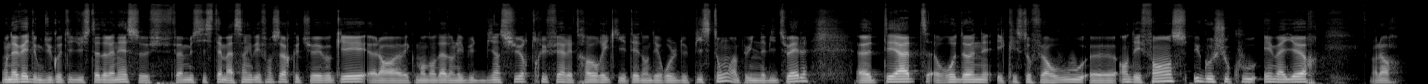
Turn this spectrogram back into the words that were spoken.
On avait donc du côté du Stade Rennais ce fameux système à 5 défenseurs que tu as évoqué, alors avec Mandanda dans les buts bien sûr, Truffert et Traoré qui étaient dans des rôles de piston, un peu inhabituels, euh, Théâtre, Rodon et Christopher Wu en défense, Hugo Choukou et Mayer, alors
